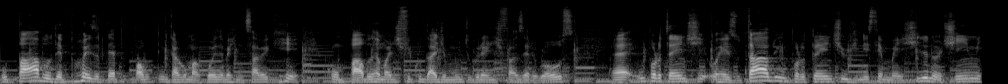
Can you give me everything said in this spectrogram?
o Pablo depois, até para o Pablo tentar alguma coisa, mas a gente sabe que com o Pablo é uma dificuldade muito grande de fazer gols. É importante o resultado, importante o Diniz ter mexido no time,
